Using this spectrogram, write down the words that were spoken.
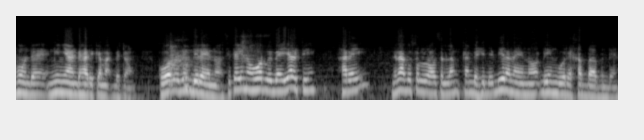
hunde ŋiñande harike maɓɓe toon ko worɓe ɓen ɓirayno si tawi noon worɓe ɓen yalti haray niraɗo sallallah ai sallam kamɓe hiɓe ɓiranayno ɓeyngure habbabu nden.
